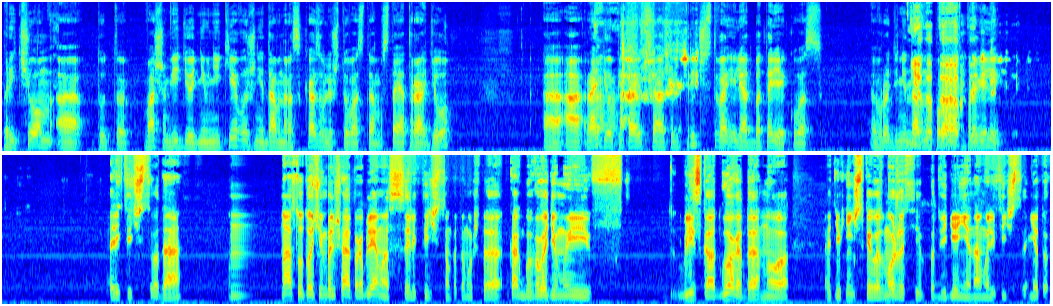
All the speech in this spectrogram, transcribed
Причем а, тут э, в вашем видеодневнике вы же недавно рассказывали, что у вас там стоят радио. А, а радио да. питаются от электричества или от батареек у вас? Вроде недавно Нет, провод это... провели. Электричество, да. У нас тут очень большая проблема с электричеством, потому что как бы вроде мы близко от города, но технической возможности подведения нам электричества нету.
